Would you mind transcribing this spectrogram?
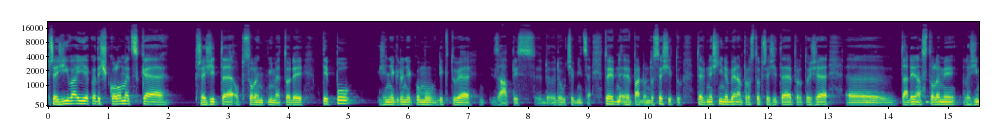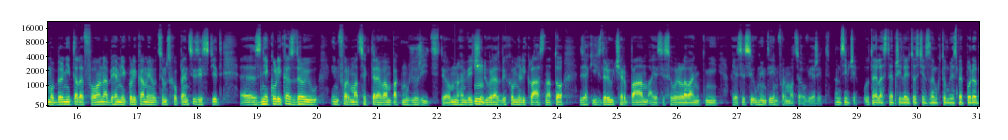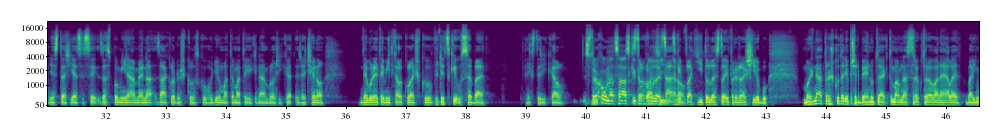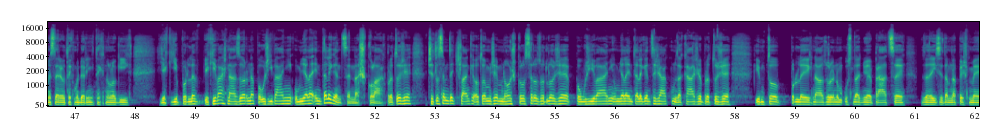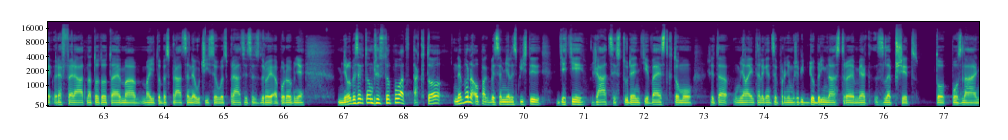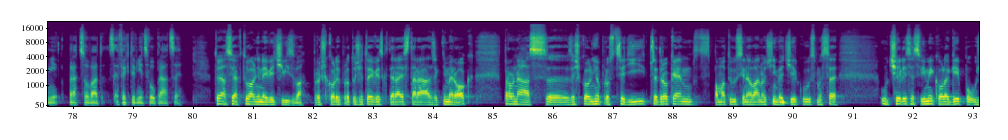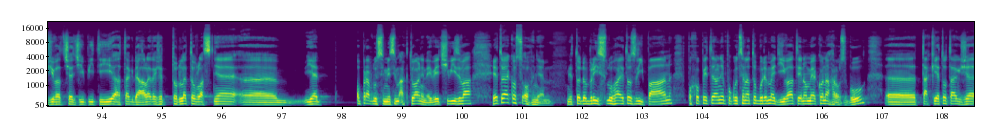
přežívají jako ty školomecké přežité obsolentní metody typu že někdo někomu diktuje zápis do, do učebnice. To je, pardon, do sešitu. To je v dnešní době naprosto přežité, protože e, tady na stole mi leží mobilní telefon a během několika minut jsem schopen si zjistit e, z několika zdrojů informace, které vám pak můžu říct. Jo? Mnohem větší hmm. důraz bychom měli klást na to, z jakých zdrojů čerpám a jestli jsou relevantní a jestli si umím ty informace ověřit. Myslím, že u téhle té příležitosti, vzhledem k tomu, že jsme podobně staří, asi si zaspomínáme na základoškolskou hodinu matematiky, kdy nám bylo říkat, řečeno, nebudete mít kalkulačku vždycky u sebe, jak jste říkal, s trochou nadsázky trochou to platí. nadsázky ano. platí tohle i pro další dobu. Možná trošku tady předběhnu to, jak to mám nastrukturované, ale bavíme se tady o těch moderních technologiích. Jaký je, podle, jaký je váš názor na používání umělé inteligence na školách? Protože četl jsem teď články o tom, že mnoho škol se rozhodlo, že používání umělé inteligence žákům zakáže, protože jim to podle jejich názoru jenom usnadňuje práci. Zadají si tam napiš mi referát na toto téma, mají to bez práce, neučí se vůbec práci se zdroje a podobně. Mělo by se k tomu přistupovat takto, nebo naopak by se měly spíš ty děti, žáci, studenti vést k tomu, že ta umělá inteligence pro ně může být dobrým nástrojem, jak zlepšit to poznání, pracovat, zefektivnit svou práci? To je asi aktuálně největší výzva pro školy, protože to je věc, která je stará, řekněme, rok. Pro nás eh, ze školního prostředí před rokem, pamatuju si na Vánočním večírku, jsme se učili se svými kolegy používat chat GPT a tak dále, takže tohle to vlastně eh, je opravdu si myslím aktuálně největší výzva. Je to jako s ohněm. Je to dobrý sluha, je to zlý pán. Pochopitelně, pokud se na to budeme dívat jenom jako na hrozbu, eh, tak je to tak, že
